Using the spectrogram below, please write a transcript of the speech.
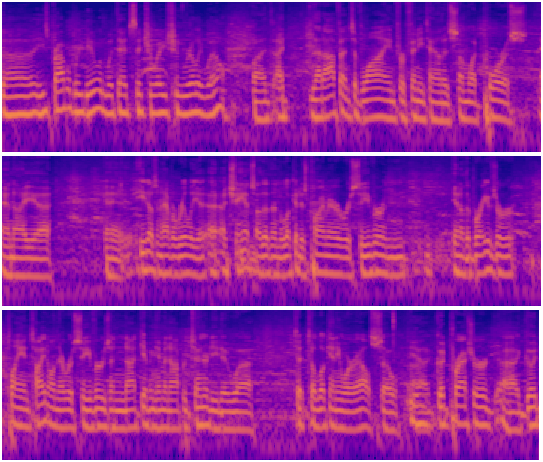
uh, he's probably dealing with that situation really well. Well, I, I, that offensive line for Finneytown is somewhat porous, and I, uh, uh, he doesn't have a really a, a chance other than to look at his primary receiver. And you know the Braves are playing tight on their receivers and not giving him an opportunity to uh, to, to look anywhere else. So Yeah. uh, good pressure, uh, good.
